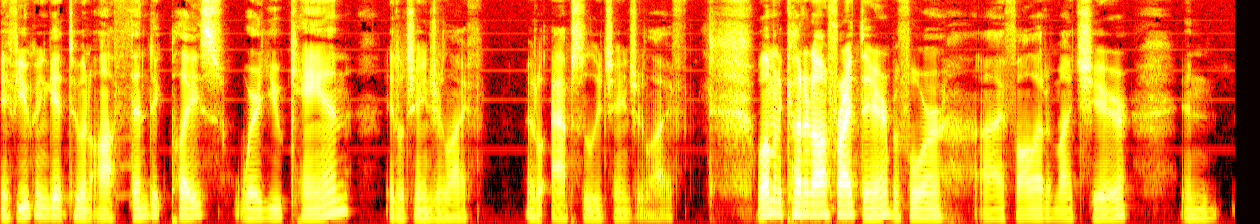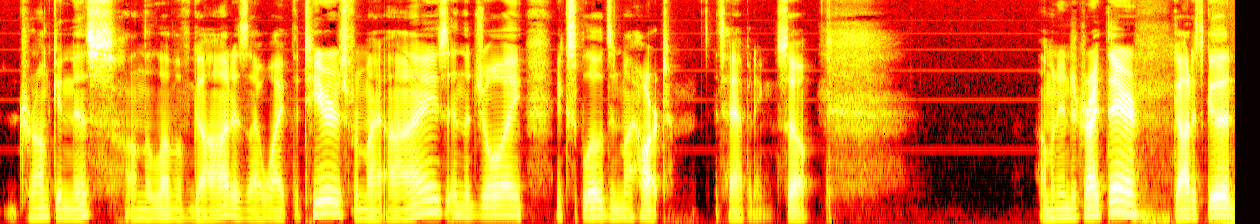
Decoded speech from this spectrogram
if you can get to an authentic place where you can, it'll change your life. It'll absolutely change your life. Well, I'm going to cut it off right there before I fall out of my chair in drunkenness on the love of God as I wipe the tears from my eyes and the joy explodes in my heart. It's happening. So, I'm going to end it right there. God is good.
